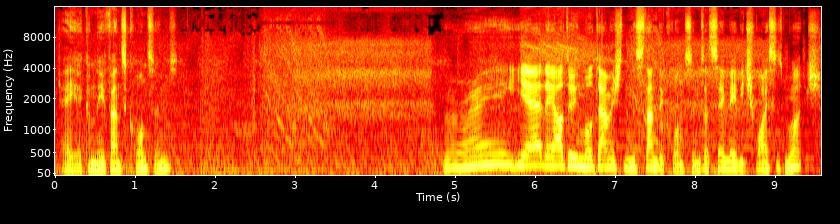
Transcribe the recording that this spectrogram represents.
Okay, here come the advanced quantums. Alright, yeah, they are doing more damage than the standard quantums. I'd say maybe twice as much.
